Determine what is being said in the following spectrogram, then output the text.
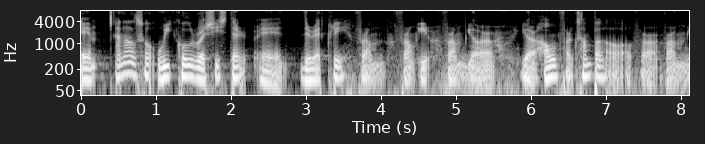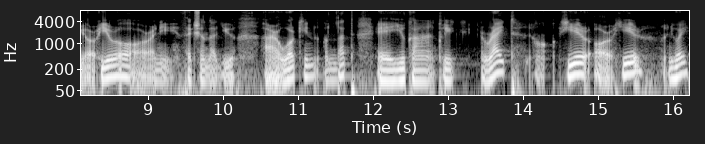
um, and also we could register uh, directly from from here from your your home for example or for, from your hero or any section that you are working on that uh, you can click right uh, here or here anyway.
